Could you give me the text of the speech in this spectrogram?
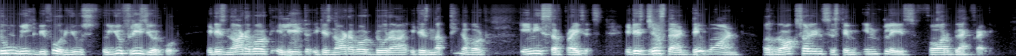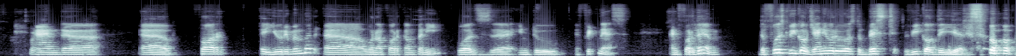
Two week before you you freeze your code. It is not about elite it is not about dora it is nothing about any surprises. It is just that they want a rock solid system in place for black friday. Right. and uh, uh, for you remember uh, one of our company was uh, into fitness. And for Yeah. them the first week of january was the best week of the year. So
